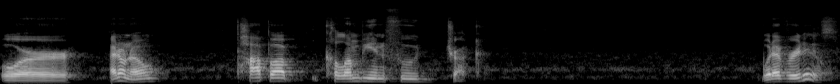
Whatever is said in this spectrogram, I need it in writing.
or I don't know, pop up Colombian food truck. Whatever it is.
